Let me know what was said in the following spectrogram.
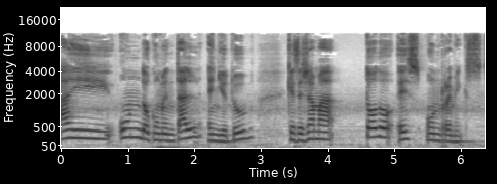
Hay un documental en YouTube que se llama Todo es un remix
